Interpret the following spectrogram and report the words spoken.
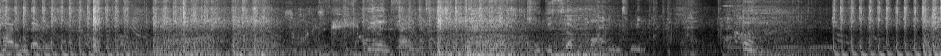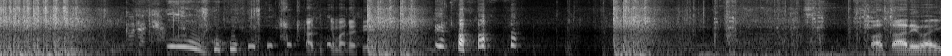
Cutting the rear. Feeling set. To disappoint me. क्या तुक्के मार रहे थे पता नहीं भाई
